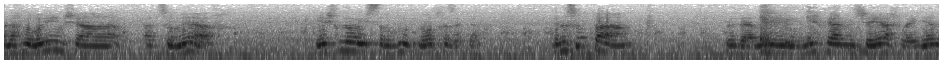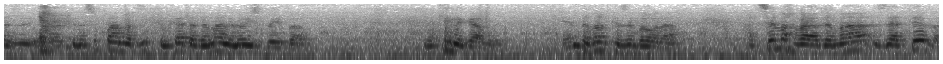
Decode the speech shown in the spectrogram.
אנחנו רואים שהצומח יש לו הישרדות מאוד חזקה. תנסו פעם, לא יודע מי, מי כאן שייך לעניין הזה, אבל תנסו פעם להחזיק חלקת אדמה ללא עשבי בר. נקי לגמרי. אין דבר כזה בעולם. הצמח והאדמה זה הטבע.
